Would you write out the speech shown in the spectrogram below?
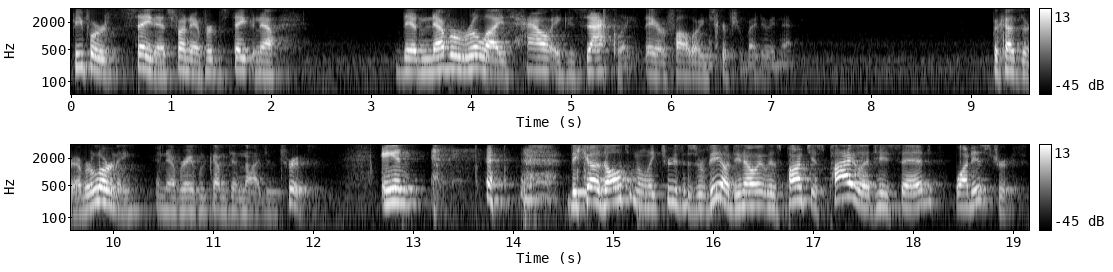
people are saying, it's funny, I've heard the statement now, they'll never realize how exactly they are following Scripture by doing that. Because they're ever learning and never able to come to the knowledge of the truth. And because ultimately truth is revealed. You know, it was Pontius Pilate who said, What is truth?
